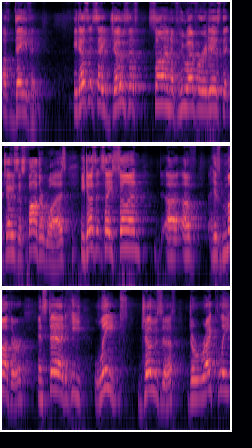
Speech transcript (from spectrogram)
of David. He doesn't say Joseph, son of whoever it is that Joseph's father was. He doesn't say son uh, of his mother. Instead, he links Joseph directly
